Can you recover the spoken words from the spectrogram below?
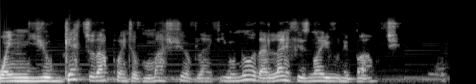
when you get to that point of mastery of life, you know that life is not even about you.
